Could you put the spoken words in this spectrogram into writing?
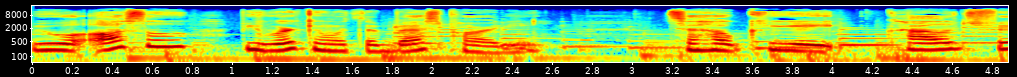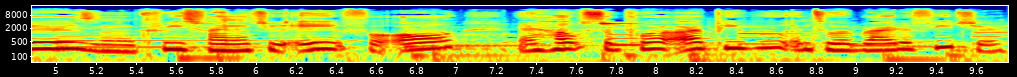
We will also be working with the Best Party to help create college fairs and increase financial aid for all and help support our people into a brighter future.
